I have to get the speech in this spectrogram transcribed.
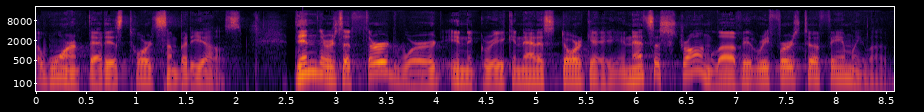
warmth that is towards somebody else. Then there's a third word in the Greek, and that is storge, and that's a strong love. It refers to a family love,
